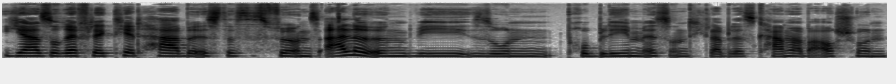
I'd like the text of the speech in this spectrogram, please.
ja so reflektiert habe, ist, dass es für uns alle irgendwie so ein Problem ist. Und ich glaube, das kam aber auch schon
